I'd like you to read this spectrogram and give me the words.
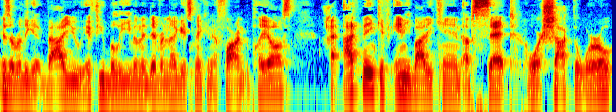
is a really good value if you believe in the Denver Nuggets making it far in the playoffs. I, I think if anybody can upset or shock the world,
